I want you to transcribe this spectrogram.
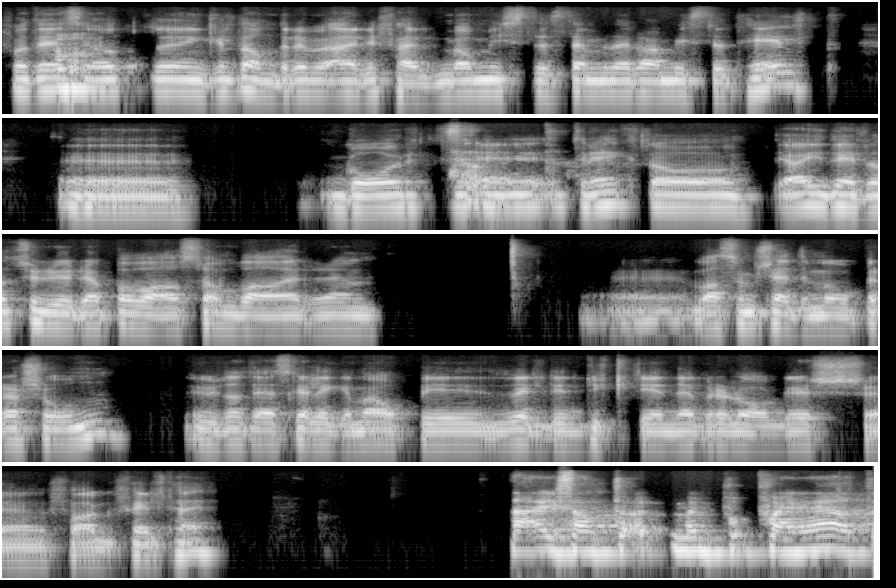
For det ser at enkelte andre er i ferd med å miste stemmen eller har mistet helt. Eh, går tre, tregt. Og ja, i det hele tatt så lurer jeg på hva som var eh, hva som skjedde med operasjonen uten at jeg skal legge meg opp i veldig dyktige nevrologers uh, fagfelt her. Nei, ikke sant. Men poenget er at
